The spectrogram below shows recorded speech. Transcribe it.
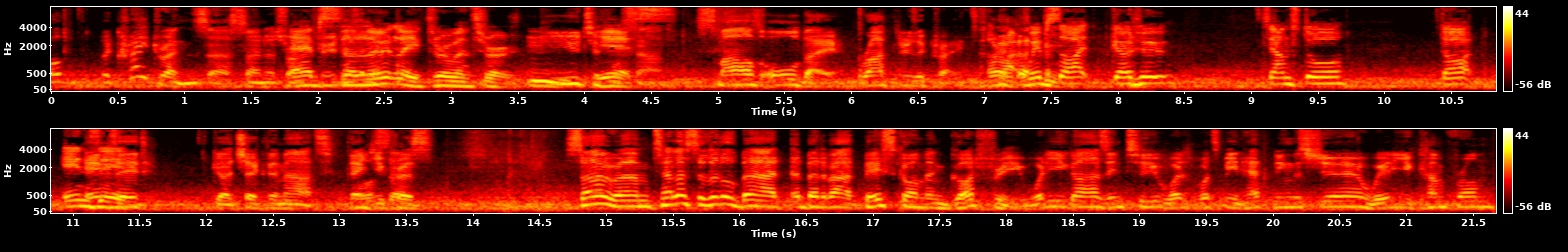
Well, the crate runs uh, Sonos right through. Absolutely, through and through. Beautiful Yes. sound. Smiles all day, right through the crate. All right, website go to soundstore.nz. NZ. Go check them out. Thank you, Chris. So, um, tell us a little about a bit about Bestcom and Godfrey. What are you guys into? What, what's been happening this year? Where do you come from?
